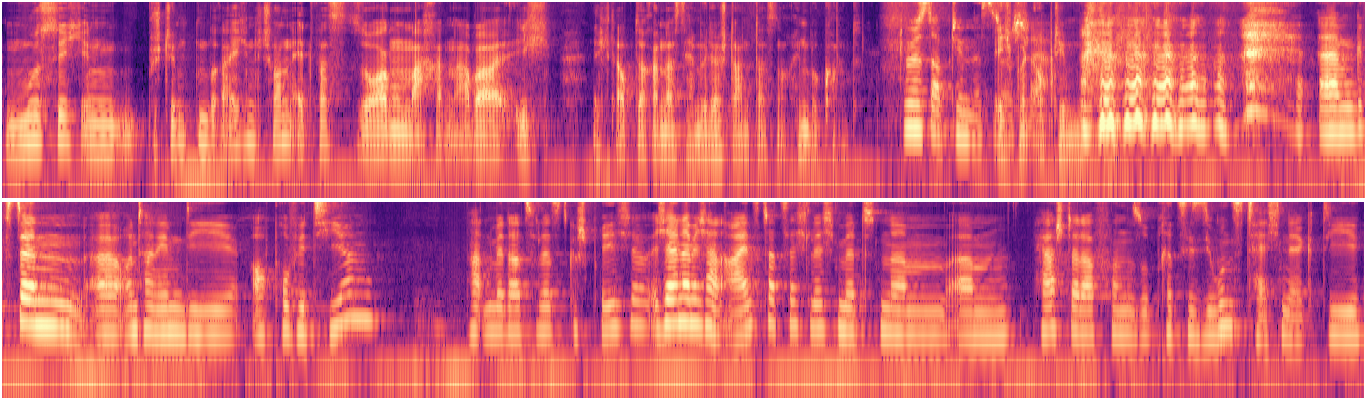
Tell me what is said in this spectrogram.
muss sich in bestimmten Bereichen schon etwas Sorgen machen. Aber ich, ich glaube daran, dass der Mittelstand das noch hinbekommt. Du bist optimistisch. Ich bin ja. optimistisch. ähm, Gibt es denn äh, Unternehmen, die auch profitieren hatten wir da zuletzt Gespräche. Ich erinnere mich an eins tatsächlich mit einem ähm, Hersteller von so Präzisionstechnik, die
